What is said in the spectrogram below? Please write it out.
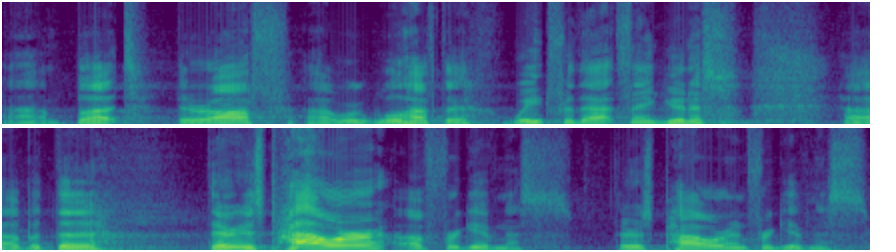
Um, but they're off. Uh, we'll have to wait for that, thank goodness. Uh, but the, there is power of forgiveness. There is power in forgiveness.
